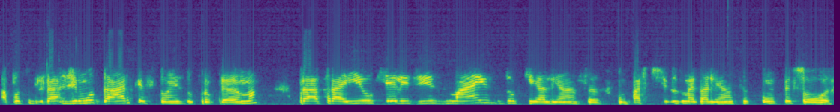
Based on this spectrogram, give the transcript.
a possibilidade de mudar questões do programa para atrair o que ele diz mais do que alianças com partidos, mas alianças com pessoas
